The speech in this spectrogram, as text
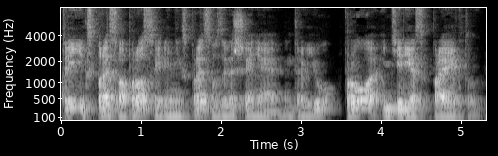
три экспресс-вопроса или не экспресса в завершение интервью про интерес к проекту.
